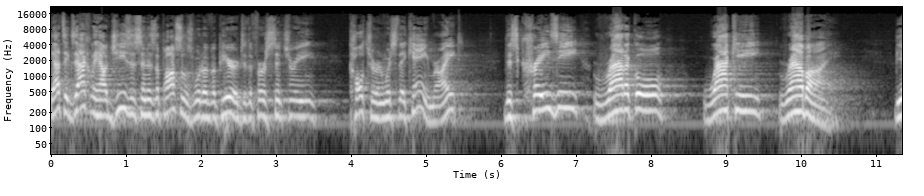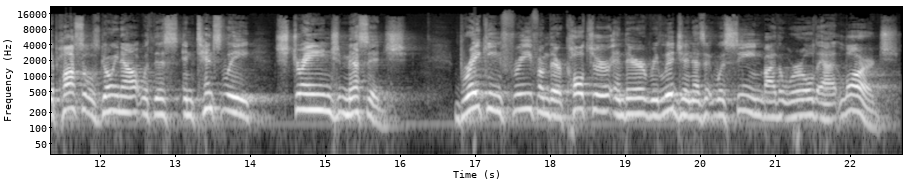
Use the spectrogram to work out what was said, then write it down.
that's exactly how Jesus and his apostles would have appeared to the first century culture in which they came, right? This crazy, radical, wacky rabbi. The apostles going out with this intensely strange message. breaking free from their culture and their religion as it was seen by the world at large.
